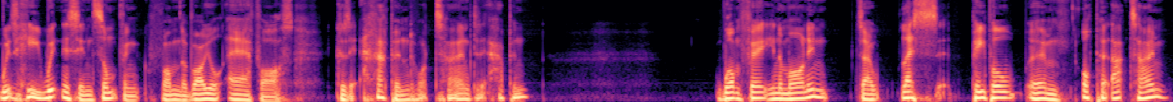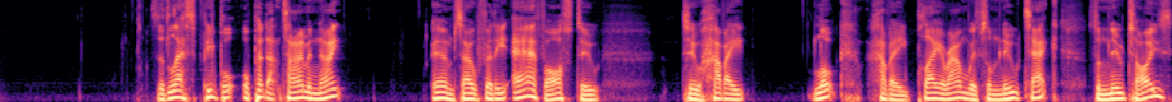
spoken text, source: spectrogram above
was he witnessing something from the Royal Air Force? Because it happened. What time did it happen? 1.30 in the morning. So less people um, up at that time. So less people up at that time of night. Um, so for the Air Force to to have a look, have a play around with some new tech, some new toys,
